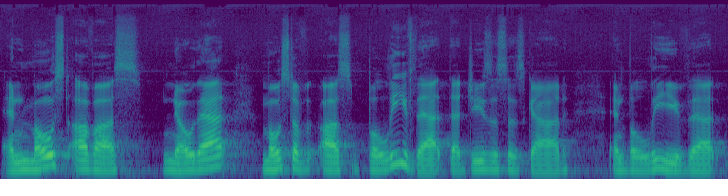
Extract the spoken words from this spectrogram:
And most of us know that. Most of us believe that, that Jesus is God, and believe that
